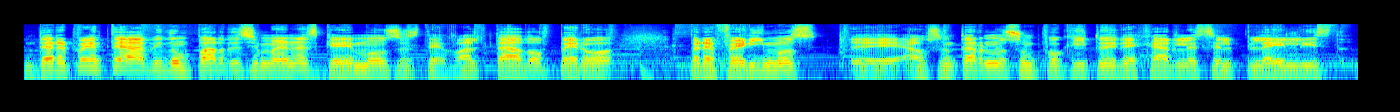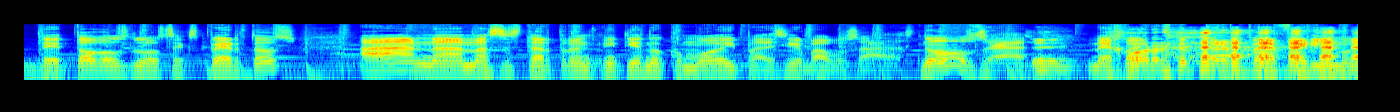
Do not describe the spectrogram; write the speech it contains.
De repente ha habido un par de semanas que hemos este, faltado, pero preferimos eh, ausentarnos un poquito y dejarles el playlist de todos los expertos a nada más estar transmitiendo como hoy para decir babosadas, ¿no? O sea, mejor preferimos.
